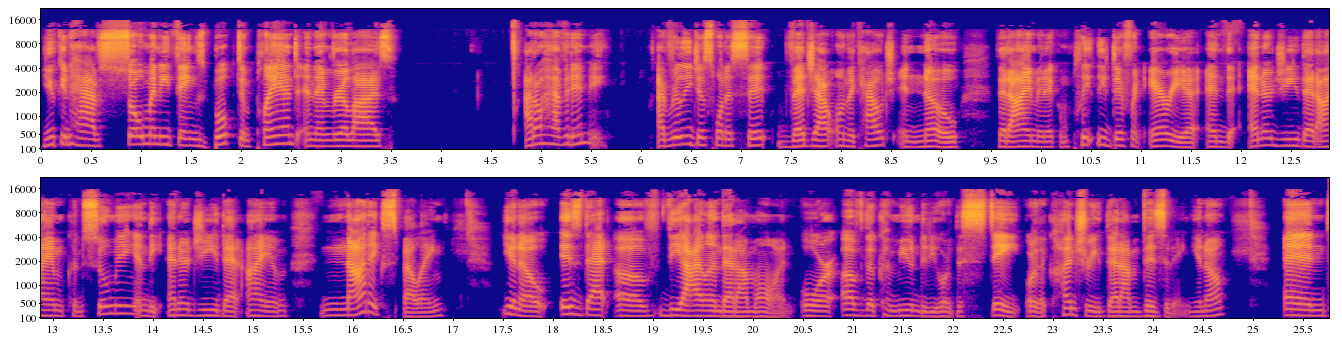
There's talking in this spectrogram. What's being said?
You can have so many things booked and planned and then realize, I don't have it in me. I really just want to sit, veg out on the couch, and know that I am in a completely different area and the energy that I am consuming and the energy that I am not expelling, you know, is that of the island that I'm on or of the community or the state or the country that I'm visiting, you know? And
